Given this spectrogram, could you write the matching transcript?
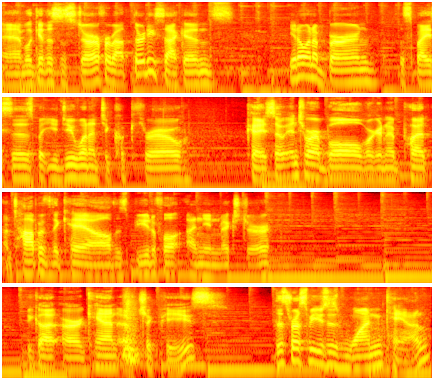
And we'll give this a stir for about 30 seconds. You don't wanna burn the spices, but you do want it to cook through. Okay, so into our bowl, we're gonna put on top of the kale this beautiful onion mixture. We got our can of chickpeas. This recipe uses one can.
